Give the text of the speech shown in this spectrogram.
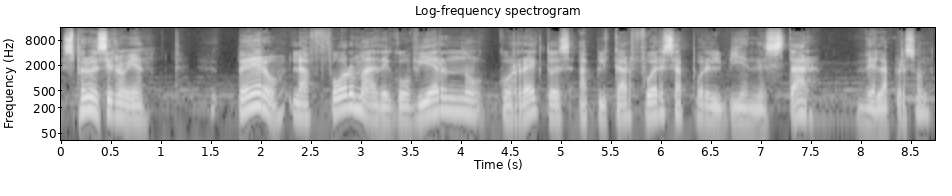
espero decirlo bien, pero la forma de gobierno correcto es aplicar fuerza por el bienestar de la persona.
